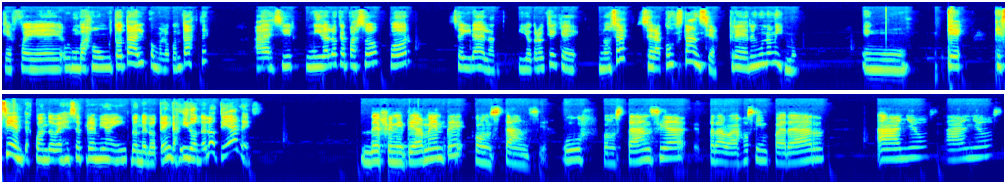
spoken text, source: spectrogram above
que fue un bajón total, como lo contaste, a decir, mira lo que pasó por seguir adelante. Y yo creo que, que no sé, será constancia, creer en uno mismo, en que ¿Qué sientes cuando ves ese premio ahí, donde lo tengas y donde lo tienes? Definitivamente constancia. Uf, constancia, trabajo sin parar, años, años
